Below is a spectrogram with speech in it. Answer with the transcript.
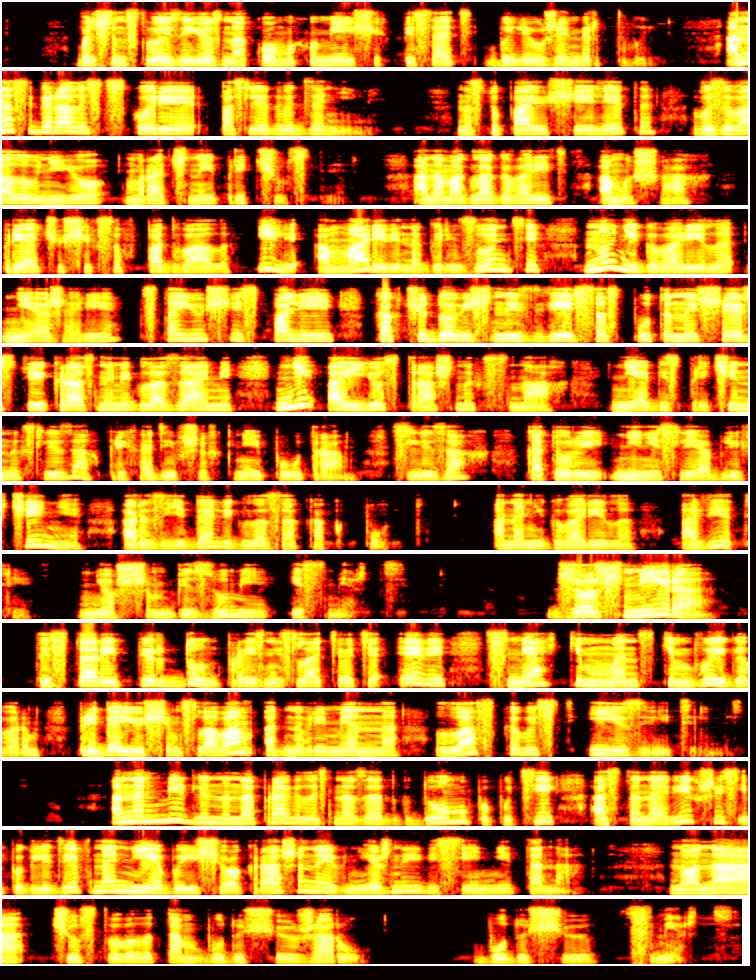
Большинство из ее знакомых, умеющих писать, были уже мертвы. Она собиралась вскоре последовать за ними. Наступающее лето вызывало у нее мрачные предчувствия. Она могла говорить о мышах, прячущихся в подвалах, или о мареве на горизонте, но не говорила ни о жаре, встающей с полей, как чудовищный зверь со спутанной шерстью и красными глазами, ни о ее страшных снах, ни о беспричинных слезах, приходивших к ней по утрам, слезах, которые не несли облегчения, а разъедали глаза как пот. Она не говорила о ветре, несшем безумие и смерть. «Джордж Мира, ты старый пердун», — произнесла тетя Эви с мягким мэнским выговором, придающим словам одновременно ласковость и язвительность. Она медленно направилась назад к дому, по пути остановившись и поглядев на небо, еще окрашенное в нежные весенние тона. Но она чувствовала там будущую жару, будущую смерть.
